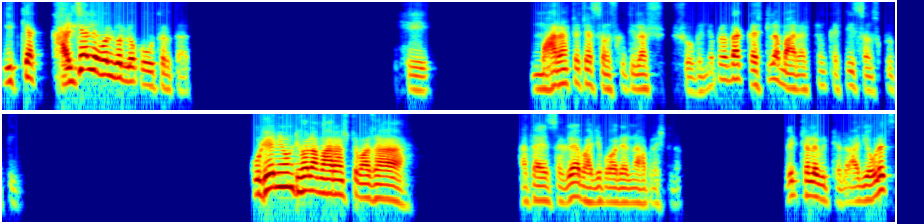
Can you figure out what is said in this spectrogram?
इतक्या खालच्या लेवलवर लोक उतरतात हे महाराष्ट्राच्या संस्कृतीला शोभेने पण आता कसलं महाराष्ट्र, कसली संस्कृती? कुठे नेऊन ठेवला महाराष्ट्र माझा? आता या सगळ्या भाजपावाल्यांना हा प्रश्न. विठ्ठल, विठ्ठल. आज एवढंच.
